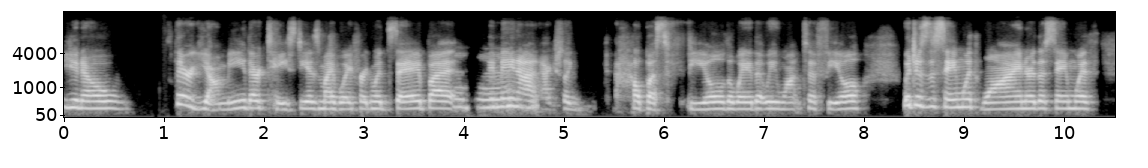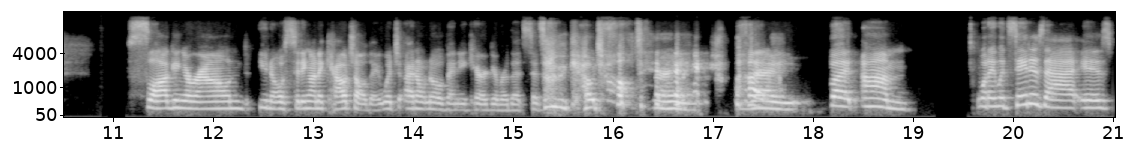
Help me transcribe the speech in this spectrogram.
you know, they're yummy, they're tasty, as my boyfriend would say, but they may Mhm. not actually help us feel the way that we want to feel, which is the same with wine or the same with slogging around, you know, sitting on a couch all day, which I don't know of any caregiver that sits on the couch all day. Right. But- right. but um what i would say to that is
